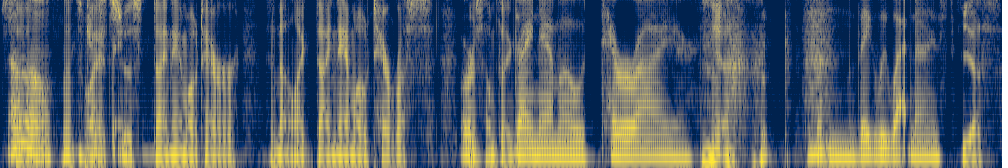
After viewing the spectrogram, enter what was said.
So Oh, that's why it's just Dynamoterror and not like Dynamo or, something. Dynamo terrori or yeah. something vaguely Latinized. yes.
